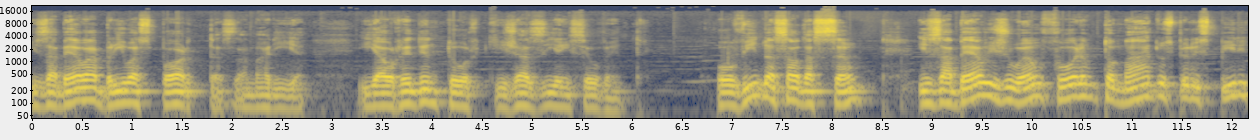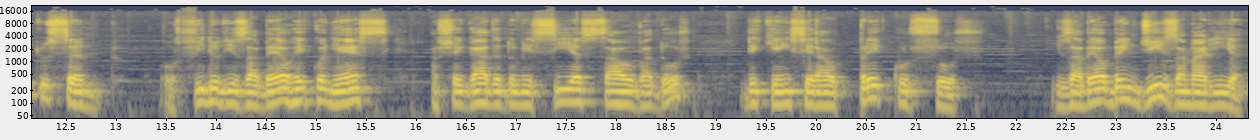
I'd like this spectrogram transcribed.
Isabel abriu as portas a Maria e ao Redentor que jazia em seu ventre. Ouvindo a saudação, Isabel e João foram tomados pelo Espírito Santo. O filho de Isabel reconhece a chegada do Messias Salvador, de quem será o precursor. Isabel bendiz a Maria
